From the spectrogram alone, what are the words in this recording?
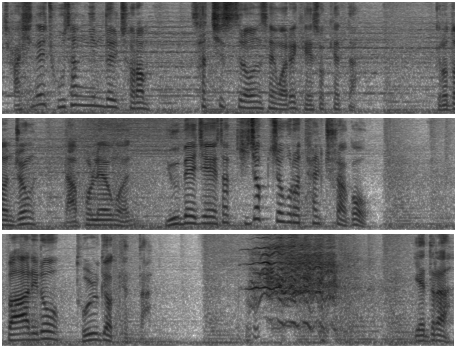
자신의 조상님들처럼 사치스러운 생활을 계속했다. 그러던 중 나폴레옹은 유배지에서 기적적으로 탈출하고 파리로 돌격했다. 얘들아,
